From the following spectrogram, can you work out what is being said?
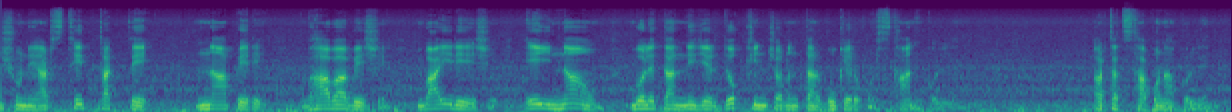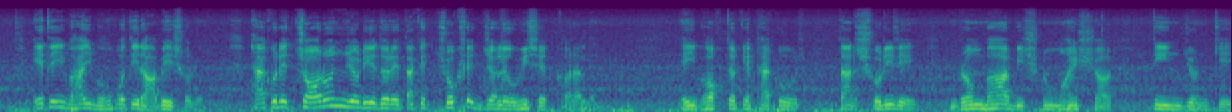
শুনে আর স্থির থাকতে না পেরে ভাবাবেশে বাইরে এসে, এই নাও বলে তার নিজের দক্ষিণ চরণ তার বুকের ওপর স্থান করলেন, অর্থাৎ স্থাপনা করলেন। এতেই ভাই ভূপতির আবেশ হলো। ঠাকুরের চরণ জড়িয়ে ধরে তাকে চোখের জলে অভিষেক করালেন। এই ভক্তকে ঠাকুর তার শরীরে ব্রহ্মা, বিষ্ণু, মহেশ্বর তিনজনকে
